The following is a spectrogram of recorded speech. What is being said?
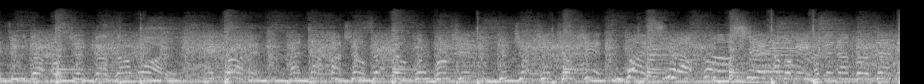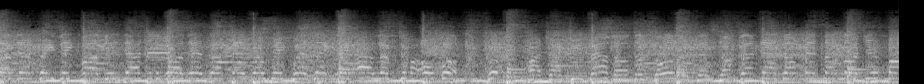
To the ocean cause I'm water and carbon And not much else about compunction Conjunction, junction, what's your function? I will be hooking up birds and down and raising causes Down to the causes of measure requests Like say I look to my own book. Book I'm to found on the solar system. The atom in the larger molecule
